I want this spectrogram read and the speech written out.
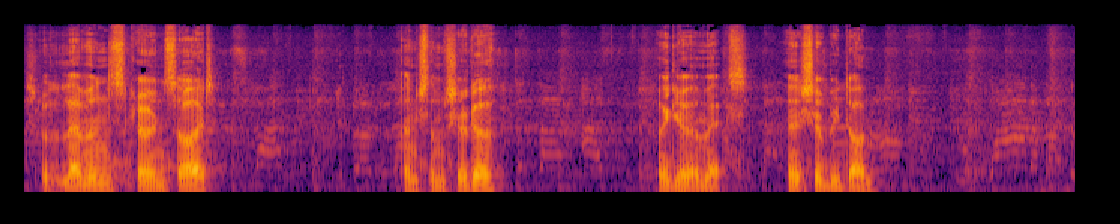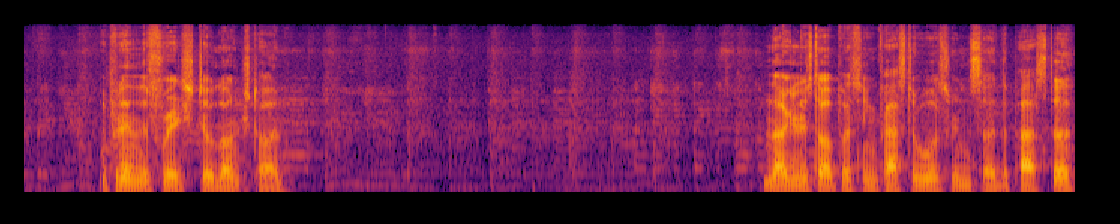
Just got lemons go inside. And some sugar. We give it a mix. And it should be done. We put it in the fridge till lunchtime. Now I'm going to start putting pasta water inside the pasta.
